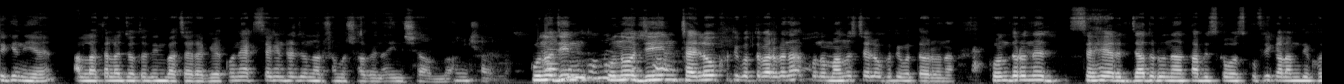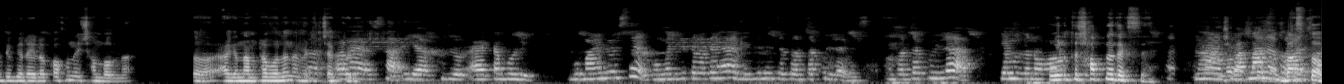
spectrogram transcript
থেকে নিয়ে আল্লাহ তালা যতদিন বাঁচায় রাখবে কোনো এক সেকেন্ডের জন্য আর সমস্যা হবে না ইনশাআল্লাহ। ইনশাআল্লাহ। কোনো জিন কোনো জিন চাইলেও ক্ষতি করতে পারবে না কোনো মানুষ চাইলেও ক্ষতি করতে পারবে না। কোন ধরনের সেহের জাদুরুনা তাবিজ কবজ কুফরি কালাম দিয়ে ক্ষতি করে এলো কখনোই সম্ভব না। তো আগে নামটা বলেন আমি একটু চেক করি। আরেকটা বলি। ঘুমাই রয়েছে ঘুমের ভিতরে দেখা নিজে নিজে দরজা খুলে গেছে দরজা খুললা ওগুলো তো স্বপ্নে দেখছে। না না বাস্তব।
